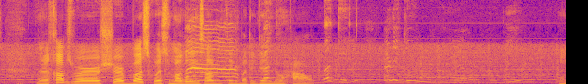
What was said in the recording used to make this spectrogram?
the cops were sure Busk was smuggling something, but they didn't know how. Hmm.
